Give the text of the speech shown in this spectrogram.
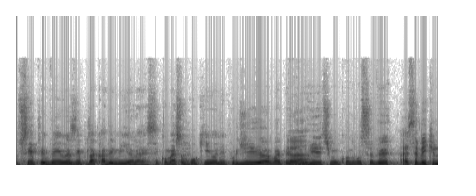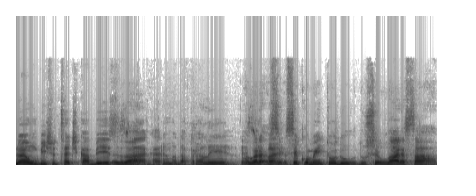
é sempre vem o exemplo da academia, né? Você começa um pouquinho ali por dia, vai pegando o é. ritmo, quando você vê... Aí você vê que não é um bicho de sete cabeças, Exato. ah, caramba, dá para ler. Agora, você comentou do, do, celular, essa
